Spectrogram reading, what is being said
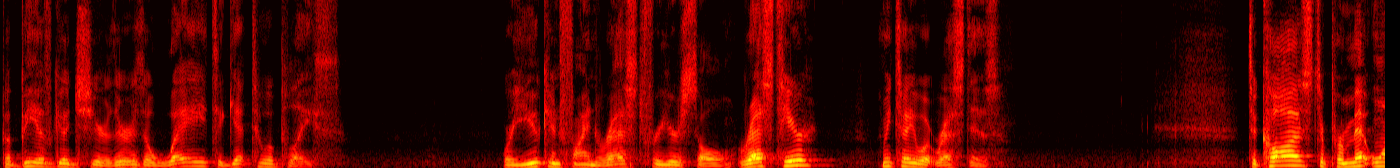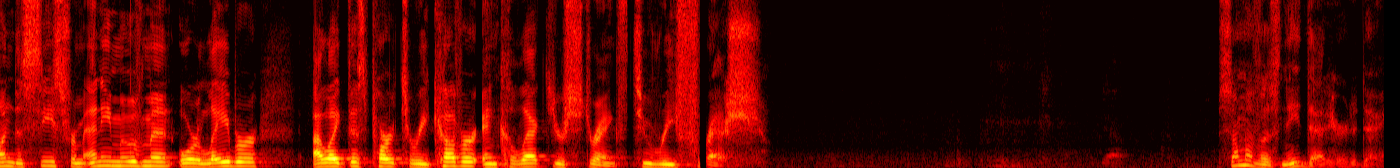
But be of good cheer. There is a way to get to a place where you can find rest for your soul. Rest here, let me tell you what rest is. To cause, to permit one to cease from any movement or labor I like this part to recover and collect your strength, to refresh. Some of us need that here today.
